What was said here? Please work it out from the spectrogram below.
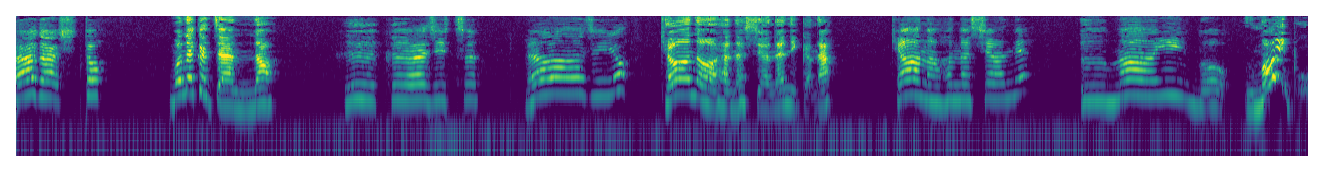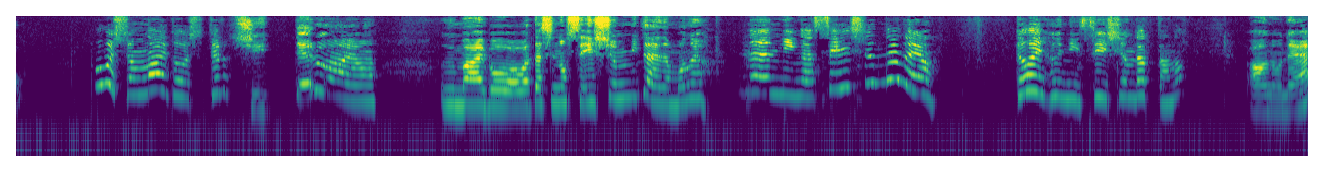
パガシと、もなかちゃんの福アジツラジオ。今日のお話は何かな？今日の話はね、うまい棒。うまい棒？パガシちゃんうまい棒知ってる？知ってるわよ。うまい棒は私の青春みたいなものよ。何が青春なのよ。どういう風に青春だったの？あのね、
